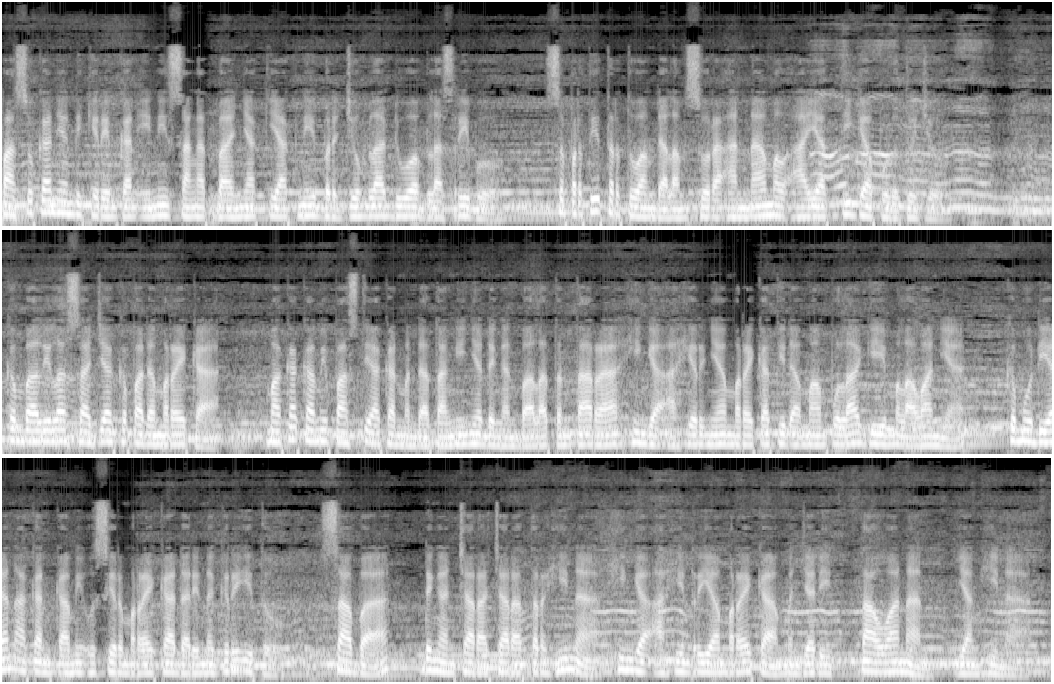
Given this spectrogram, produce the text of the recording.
pasukan yang dikirimkan ini sangat banyak yakni berjumlah 12.000, seperti tertuang dalam surah An-Naml ayat 37. Kembalilah saja kepada mereka, maka kami pasti akan mendatanginya dengan bala tentara hingga akhirnya mereka tidak mampu lagi melawannya, kemudian akan kami usir mereka dari negeri itu, Sabah, dengan cara-cara terhina hingga akhirnya mereka menjadi tawanan yang hina.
